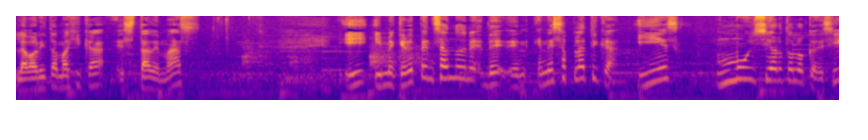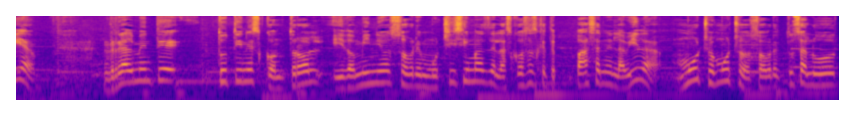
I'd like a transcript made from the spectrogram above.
la varita mágica está de más. Y, me quedé pensando en, en esa plática. Y es muy cierto lo que decía. Realmente tú tienes control y dominio sobre muchísimas de las cosas que te pasan en la vida. Mucho, mucho. Sobre tu salud,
